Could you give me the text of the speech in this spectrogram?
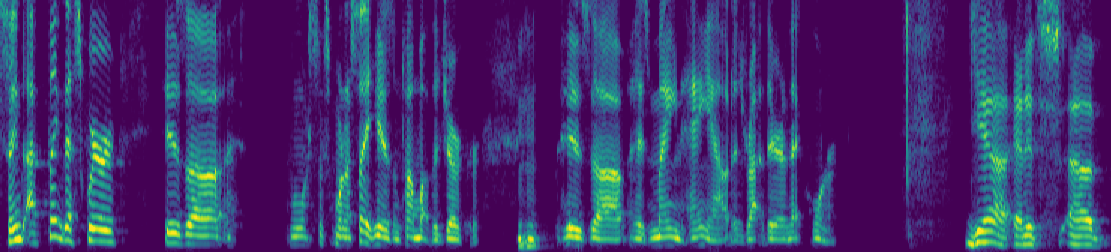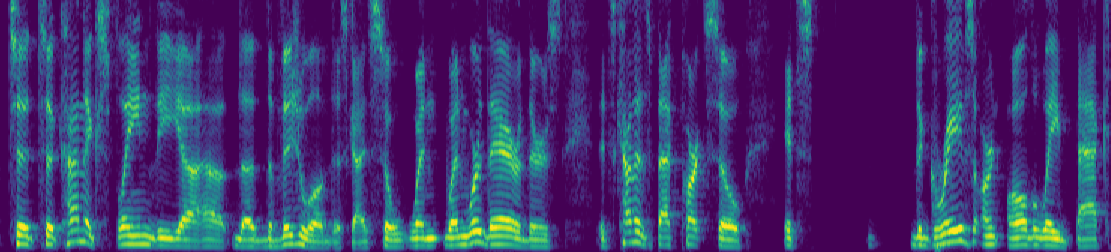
seems i think that's where his uh when I say his, I'm talking about the Joker. Mm-hmm. His uh, his main hangout is right there in that corner. Yeah, and it's uh, to to kind of explain the uh, the the visual of this, guys. So when when we're there, there's it's kind of this back part. So it's the graves aren't all the way back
